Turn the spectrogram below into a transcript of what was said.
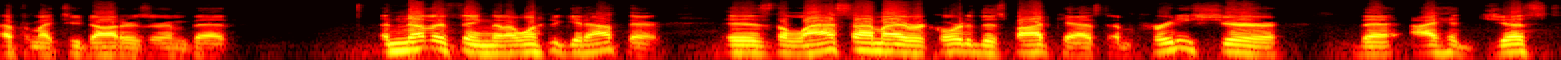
after my two daughters are in bed. Another thing that I wanted to get out there is the last time I recorded this podcast, I'm pretty sure that I had just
